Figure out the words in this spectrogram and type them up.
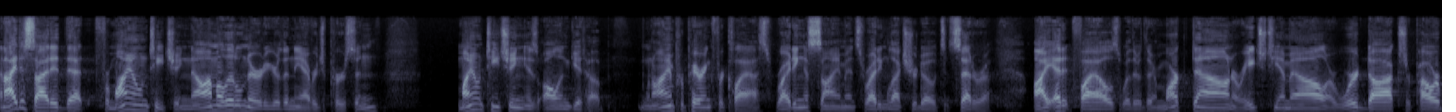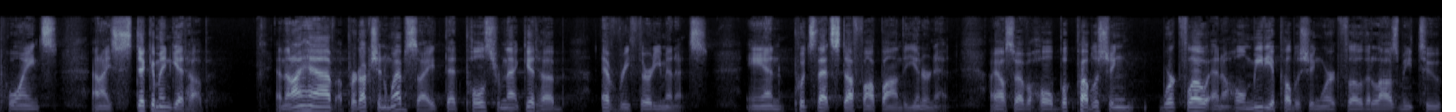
And I decided that for my own teaching, now I'm a little nerdier than the average person, my own teaching is all in GitHub. when I'm preparing for class, writing assignments, writing lecture notes, etc., I edit files, whether they're Markdown or HTML or Word docs or PowerPoints, and I stick them in GitHub. And then I have a production website that pulls from that GitHub every 30 minutes and puts that stuff up on the internet. I also have a whole book publishing workflow and a whole media publishing workflow that allows me to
